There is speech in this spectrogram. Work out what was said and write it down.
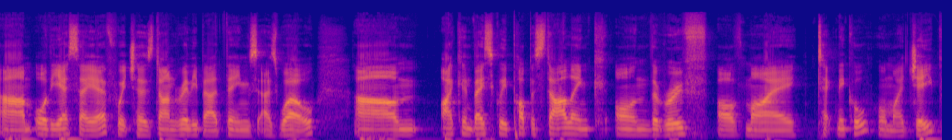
um, or the SAF, which has done really bad things as well. Um, I can basically pop a Starlink on the roof of my technical or my Jeep.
